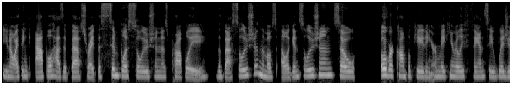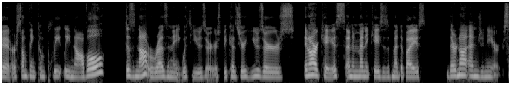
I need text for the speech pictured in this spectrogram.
you know, I think Apple has it best, right? The simplest solution is probably the best solution, the most elegant solution. So overcomplicating or making a really fancy widget or something completely novel does not resonate with users because your users, in our case, and in many cases of med device, they're not engineers,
